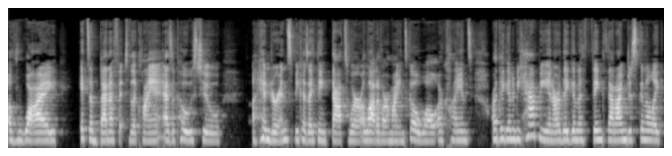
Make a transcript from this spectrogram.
of why it's a benefit to the client as opposed to a hindrance because i think that's where a lot of our minds go. Well our clients are they going to be happy? And are they going to think that i'm just going to like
